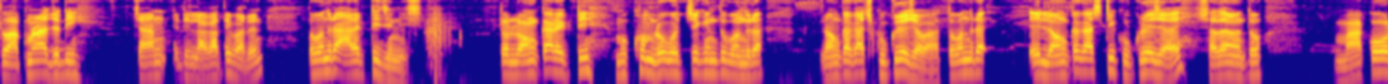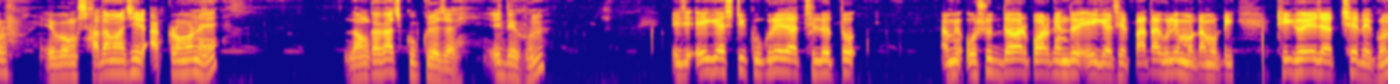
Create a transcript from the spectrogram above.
তো আপনারা যদি চান এটি লাগাতে পারেন। তো বন্ধুরা, আরেকটি জিনিস। তো লঙ্কার একটি মুখ্যম রোগ হচ্ছে কিন্তু বন্ধুরা, লঙ্কা গাছ কুকড়ে যাওয়া। তো বন্ধুরা, এই লঙ্কা গাছটি কুকড়ে যায় সাধারণত মাকড় এবং সাদামাছির আক্রমণে লঙ্কা গাছ কুকড়ে যায়। এই দেখুন। এই যে এই গাছটি কুকড়ে যাচ্ছিল, তো আমি ওষুধ দেওয়ার পর কিন্তু এই গাছের পাতাগুলি মোটামুটি ঠিক হয়ে যাচ্ছে, দেখুন।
